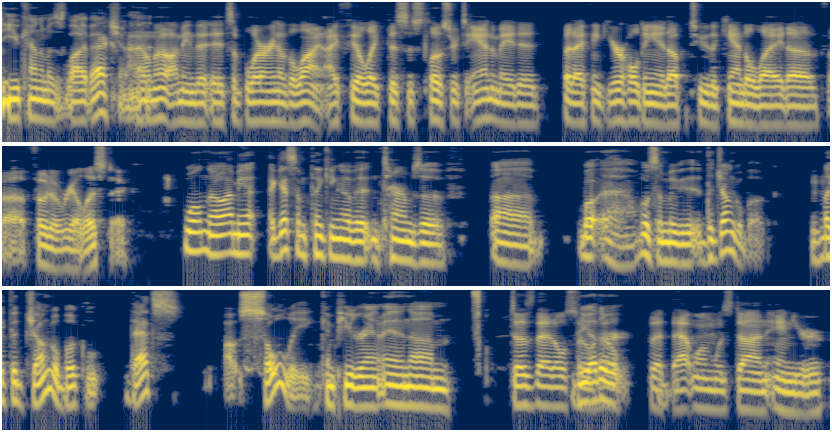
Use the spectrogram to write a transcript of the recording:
do you count them as live action? I don't know. I mean, it's a blurring of the line. I feel like this is closer to animated, but I think you're holding it up to the candlelight of uh, photorealistic. Well, no. I mean, I guess I'm thinking of it in terms of uh, well, uh, what's the movie? The Jungle Book. Mhm. Like the Jungle Book, that's uh, solely computer anim- and um, Does that also The other- that that one was done in you're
